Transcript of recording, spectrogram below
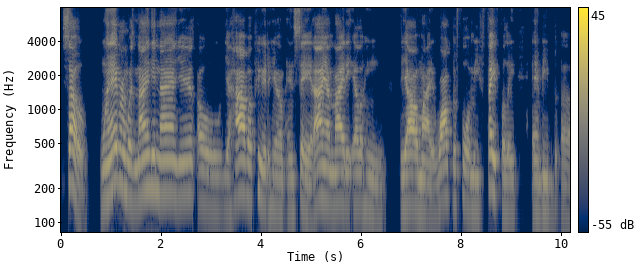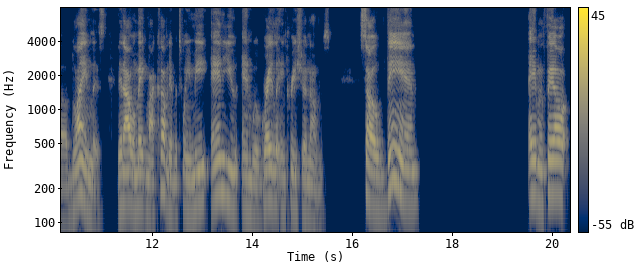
So when Abram was 99 years old, Yahweh appeared to him and said, I am mighty Elohim, the Almighty. Walk before me faithfully and be uh, blameless. Then I will make my covenant between me and you and will greatly increase your numbers. So then Abram fell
